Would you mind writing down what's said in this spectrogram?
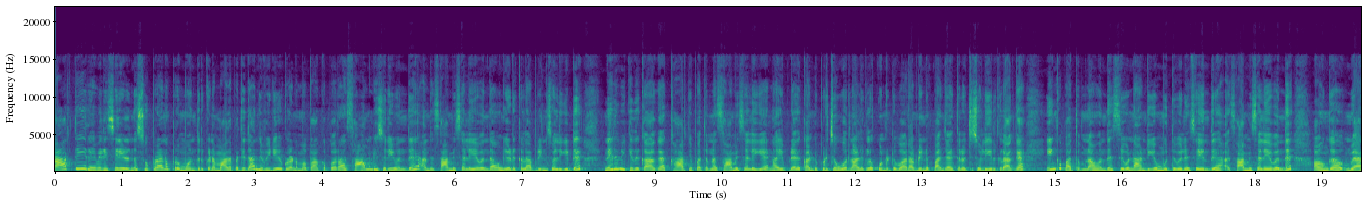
கார்த்தி ரேவதி சீரியல் வந்து சூப்பரான ப்ரொமோ வந்திருக்கு. நம்ம அதை பற்றி தான் அந்த வீடியோக்குள்ளே நம்ம பார்க்க போகிறோம் சாமுண்டீஸ்வரி வந்து அந்த சாமி சிலையை வந்து அவங்க எடுக்கலை அப்படின்னு சொல்லிக்கிட்டு நிரூபிக்கிறதுக்காக கார்த்தி பார்த்தோம்னா சாமி சிலையை நான் எப்படியாவது கண்டுபிடிச்சி ஒரு நாளைக்குள்ளே கொண்டுட்டு வரேன் அப்படின்னு பஞ்சாயத்தில் வச்சு சொல்லியிருக்கிறாங்க. இங்கே பார்த்தோம்னா வந்து சிவனாண்டியும் முத்துவேலும் சேர்ந்து சாமி சிலையை வந்து அவங்க வேற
